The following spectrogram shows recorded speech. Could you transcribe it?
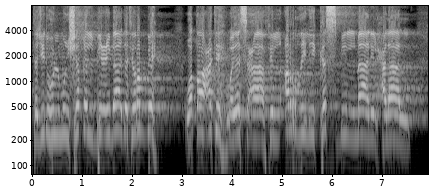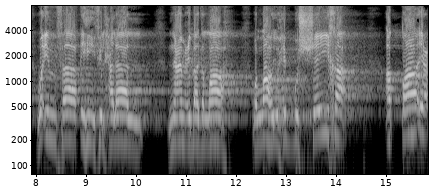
تجده المنشقل بعبادة ربه وطاعته ويسعى في الأرض لكسب المال الحلال وإنفاقه في الحلال. نعم عباد الله والله يحب الشيخ الطائع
